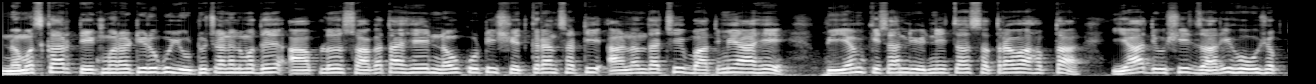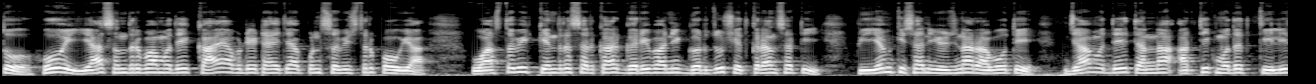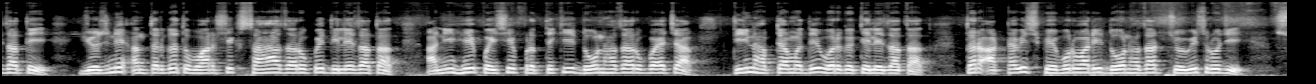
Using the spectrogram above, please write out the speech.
नमस्कार take Marathi Raghu YouTube चॅनलमध्ये आपलं स्वागत आहे. नऊ कोटी शेतकऱ्यांसाठी आनंदाची बातमी आहे. पी एम किसान योजनेचा सतरावा हप्ता या दिवशी जारी होऊ शकतो. होय या संदर्भामध्ये काय अपडेट आहे ते आपण सविस्तर पाहूया. वास्तविक केंद्र सरकार गरीब आणि गरजू शेतकऱ्यांसाठी पी एम किसान योजना राबवते ज्यामध्ये त्यांना आर्थिक मदत केली जाते. योजनेअंतर्गत वार्षिक सहा हजार रुपये दिले जातात आणि हे पैसे प्रत्येकी दोन हजार रुपयाच्या तीन हप्त्यामध्ये वर्ग केले जातात. तर अठ्ठावीस फेब्रुवारी दोन हजार चोवीस रोजी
